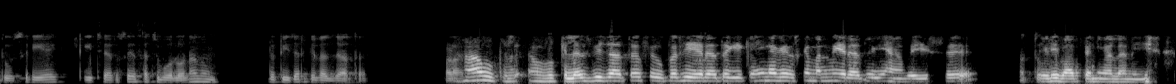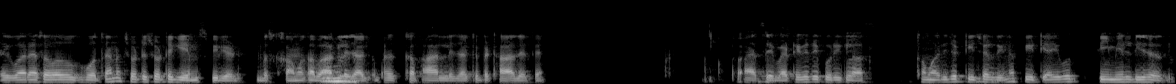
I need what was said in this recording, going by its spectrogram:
दूसरी है टीचर से सच बोलो ना तुम तो टीचर किलस जाता है हाँ वो किल, वो किलस भी जाता है फिर ऊपर से ये रहता है कि कहीं ना कहीं उसके मन में ये रहता है कि हाँ भाई इससे तो टेढ़ी बात करने वाला नहीं है। एक बार ऐसा होता है ना छोटे छोटे गेम्स पीरियड बस खामा खा बाहर ले हम्म। जाके बाहर ले जाके बैठा देते तो ऐसे ही बैठी हुई थी पूरी क्लास तो हमारी जो टीचर थी ना पीटीआई वो फीमेल टीचर थी।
